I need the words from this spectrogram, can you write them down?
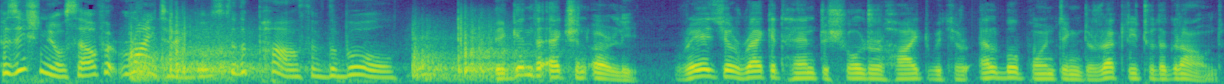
Position yourself at right angles to the path of the ball. Begin the action early. Raise your racket hand to shoulder height with your elbow pointing directly to the ground.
